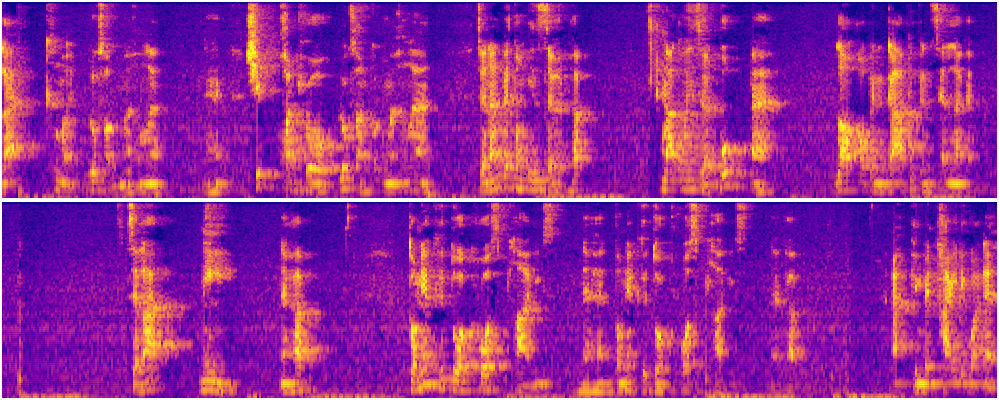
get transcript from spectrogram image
และขึ้นมาลูกศรลงมาข้างล่างนะฮะชิป control ลูกศรกดลงมาข้างล่าง จากนั้นไปตรง insert ครับ มาตรง insert ปุ๊บอะ เราเอาเป็นกราฟที่เป็นเส้นแล้วกัน เสร็จละนี่นะครับ ตรงนี้คือตัว cross price นะฮะ ตรงนี้คือตัว cross price นะครับ อะ พิมพ์เป็นไทยดีกว่านะ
